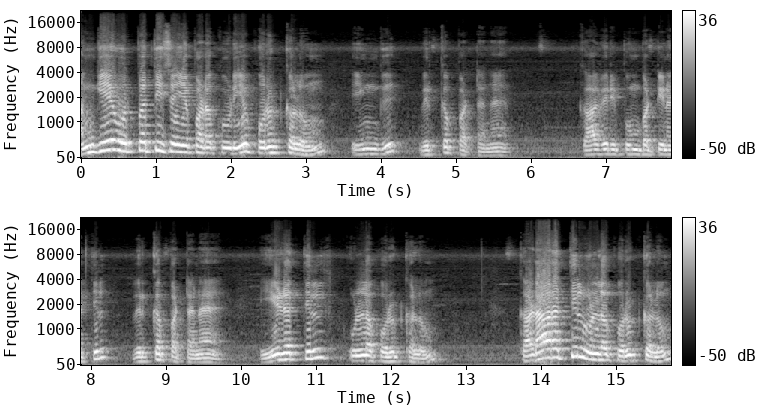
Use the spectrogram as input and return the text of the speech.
அங்கே உற்பத்தி செய்யப்படக்கூடிய பொருட்களும் இங்கு விற்கப்பட்டன. காவிரி பூம்பட்டினத்தில் விற்கப்பட்டன. ஈழத்தில் உள்ள பொருட்களும் கடாரத்தில் உள்ள பொருட்களும்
